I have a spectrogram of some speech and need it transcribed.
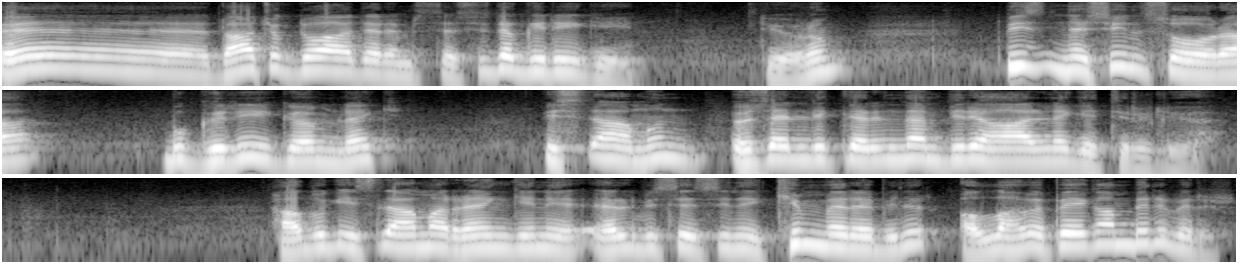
Ee, daha çok dua ederim size. Siz de gri giyin diyorum. Biz nesil sonra bu gri gömlek İslam'ın özelliklerinden biri haline getiriliyor. Halbuki İslam'a rengini, elbisesini kim verebilir? Allah ve peygamberi verir.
